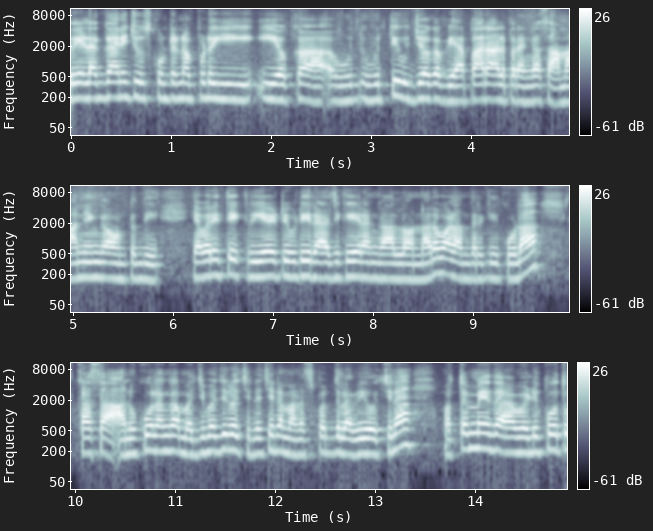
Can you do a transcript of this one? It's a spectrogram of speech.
వీళ్ళకి కానీ చూసుకుంటున్నప్పుడు ఈ ఈ యొక్క వృత్తి ఉద్యోగ వ్యాపారాల పరంగా సామాన్యంగా ఉంటుంది. ఎవరైతే క్రియేటివిటీ రాజకీయ రంగాల్లో ఉన్నారో వాళ్ళందరికీ కూడా కాస్త అనుకూలంగా మధ్య మధ్యలో చిన్న చిన్న మనస్పర్ధలు అవి వచ్చినా మొత్తం మీద వెళ్ళిపోతూ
